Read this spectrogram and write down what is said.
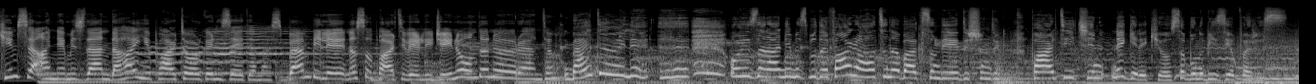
kimse annemizden daha iyi parti organize edemez. Ben bile nasıl parti verileceğini ondan öğrendim. Ben de öyle. o yüzden annemiz bu defa rahatına baksın diye düşündük. Parti için ne gerekiyorsa bunu biz yaparız.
